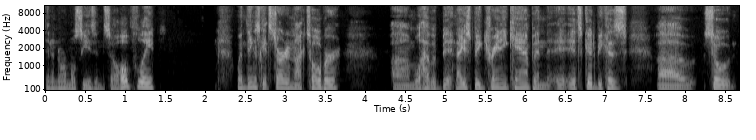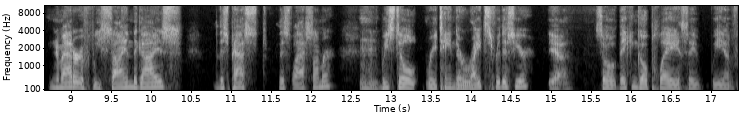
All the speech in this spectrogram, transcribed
in a normal season. So hopefully when things get started in october um, we'll have a bit nice big training camp and it- it's good because uh, so no matter if we sign the guys this past this last summer Mhm. we still retain their rights for this year Yeah. so they can go play. Say we have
